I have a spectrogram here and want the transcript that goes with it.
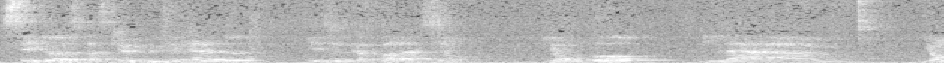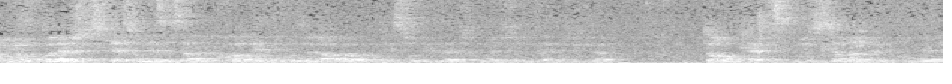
c'est là, c'est parce que vu que le Canada est une corporation, ils n'ont pas la. Ils n'ont pas la justification nécessaire de pouvoir imposer leur volonté sur des êtres humains, sur des individus. Donc, la disposition dans le code criminel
